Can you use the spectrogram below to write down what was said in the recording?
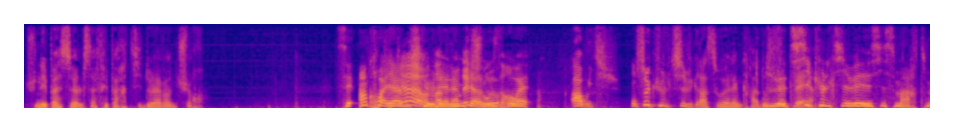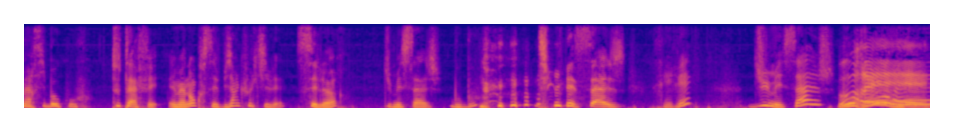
Tu n'es pas seul, ça fait partie de l'aventure. C'est incroyable cas, ce que les LM Crado- choses, hein. Ouais. Ah oui, on se cultive grâce au LM Crado. Vous êtes si cultivés et si smart. Merci beaucoup. Tout à fait. Et maintenant qu'on s'est bien cultivé, c'est l'heure du message boubou, du message réré, du message Bourré.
